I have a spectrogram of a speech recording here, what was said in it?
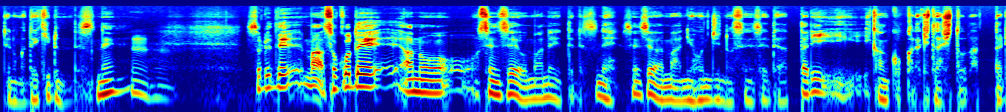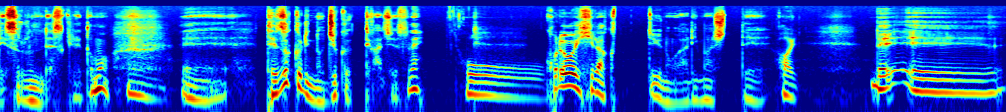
ていうのができるんですね。うんそれで、まあ、そこであの先生を招いてですね先生はまあ日本人の先生であったり韓国から来た人だったりするんですけれども、うん。えー手作りの塾って感じですね。これを開くっていうのがありましてはいで、えー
